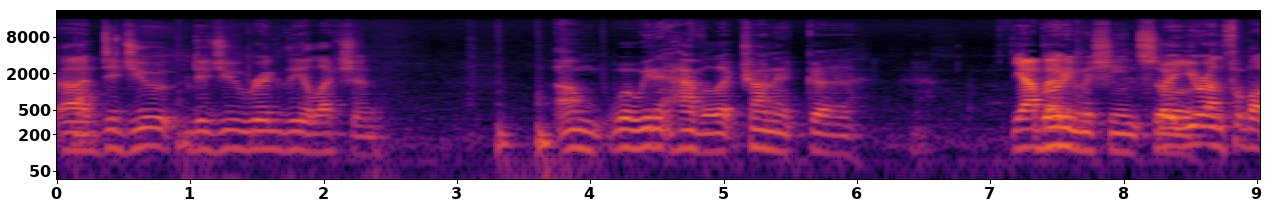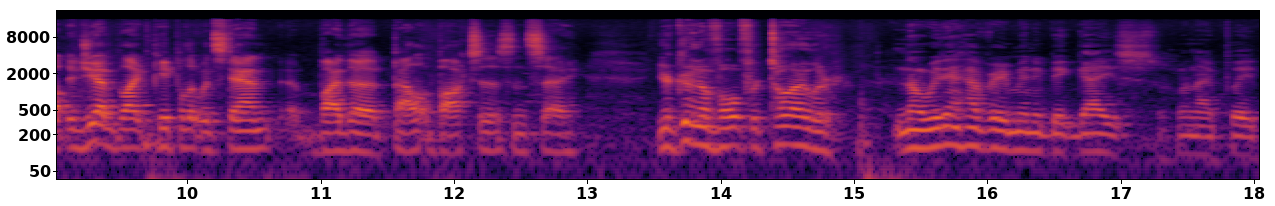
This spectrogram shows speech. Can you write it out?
Uh, did you did you rig the election? Um, well, we didn't have electronic uh, Yeah, voting machines, so but you were on the football. Did you have like people that would stand by the ballot boxes and say, "You're gonna vote for Tyler"? No, we didn't have very many big guys when I played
